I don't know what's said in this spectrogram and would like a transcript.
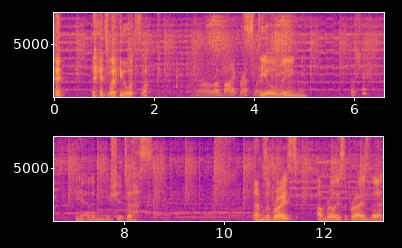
That's what he looks like. Or a robotic wrestler. Steel wing. Does shit? Yeah, then do shit to us. I'm surprised. I'm really surprised that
